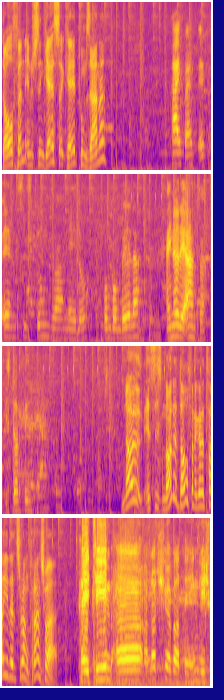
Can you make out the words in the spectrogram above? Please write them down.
Dolphin, interesting guess. Okay, Tumzana. Hi 5FM, this is Tunza Melo from Bombela. I know the answer. It's dolphin. No, this is not a dolphin. I got to tell you that's wrong. Francois. Hey team, uh, I'm not sure about the English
